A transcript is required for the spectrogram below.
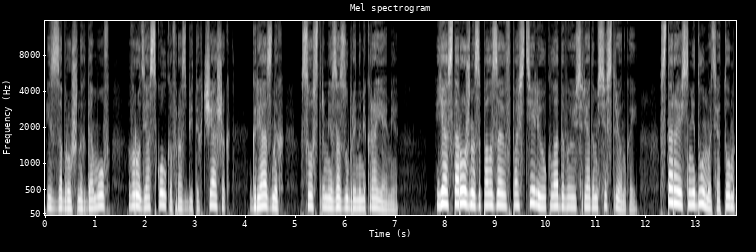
из заброшенных домов, вроде осколков разбитых чашек, грязных, с острыми зазубренными краями. Я осторожно заползаю в постель и укладываюсь рядом с сестренкой, стараясь не думать о том,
